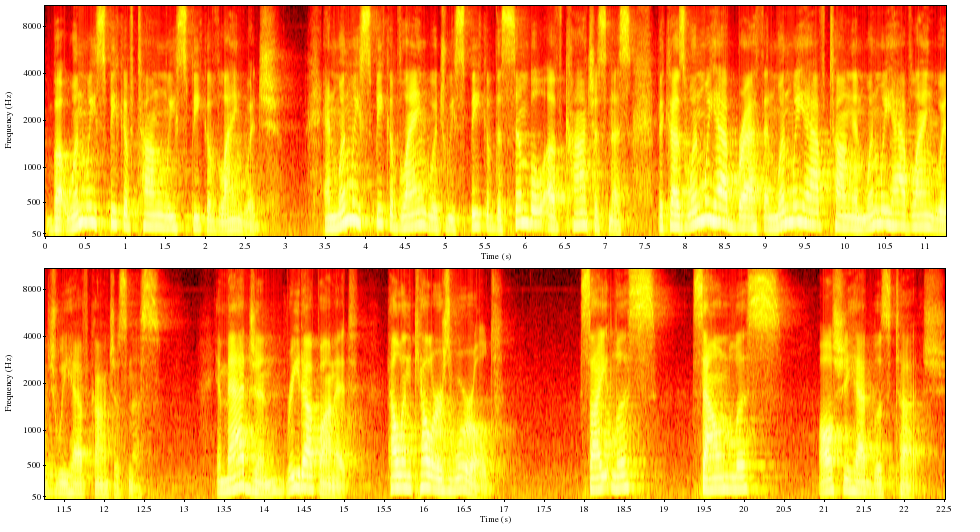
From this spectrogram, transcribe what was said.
But when we speak of tongue, we speak of language. And when we speak of language, we speak of the symbol of consciousness. Because when we have breath, and when we have tongue, and when we have language, we have consciousness. Imagine, read up on it, Helen Keller's world. Sightless, soundless, all she had was touch.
